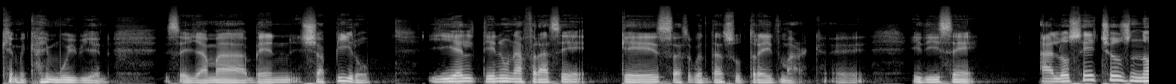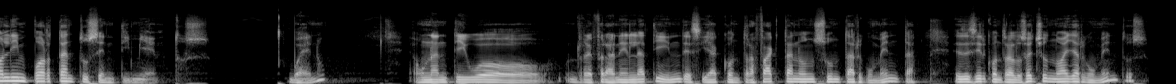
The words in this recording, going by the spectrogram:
que me cae muy bien. Se llama Ben Shapiro. Y él tiene una frase que es, su cuenta, su trademark. Eh, y dice, a los hechos no le importan tus sentimientos. Bueno, un antiguo refrán en latín decía, contra facta non sunt argumenta. Es decir, contra los hechos no hay argumentos.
